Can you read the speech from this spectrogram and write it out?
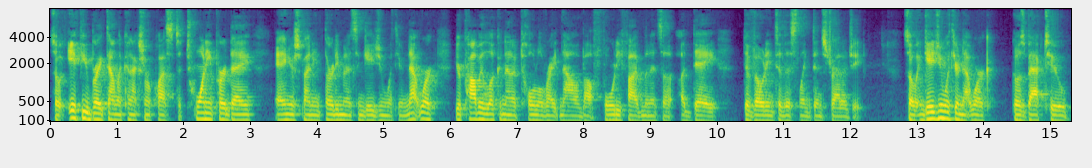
So if you break down the connection requests to 20 per day and you're spending 30 minutes engaging with your network, you're probably looking at a total right now about 45 minutes a, a day devoting to this LinkedIn strategy. So engaging with your network goes back to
